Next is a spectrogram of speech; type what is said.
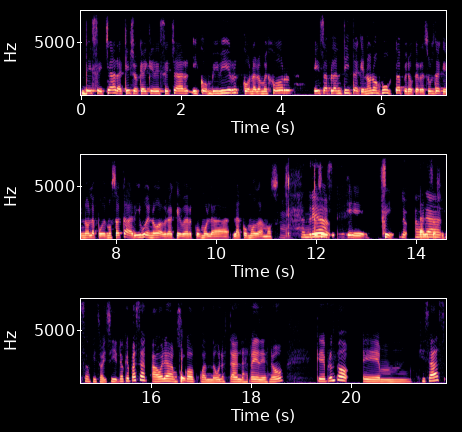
desechar aquello que hay que desechar y convivir con a lo mejor esa plantita que no nos gusta, pero que resulta que no la podemos sacar. Y bueno, habrá que ver cómo la, acomodamos. Andrea, eh, sí. ahora, Sofi, soy, sí. Lo que pasa ahora un poco cuando uno está en las redes, ¿no? Que de pronto em, quizás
